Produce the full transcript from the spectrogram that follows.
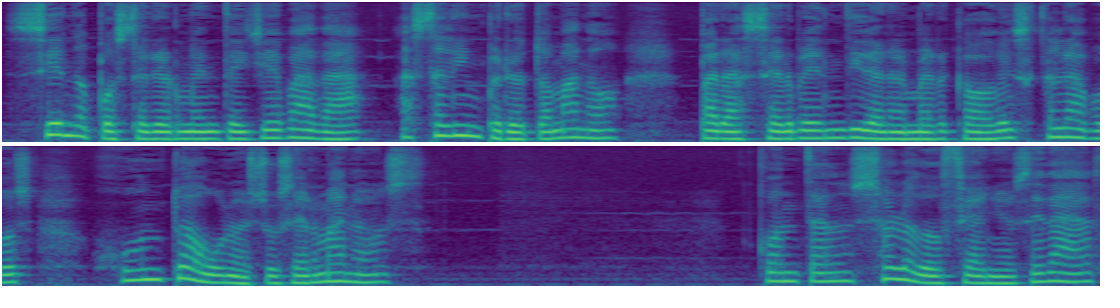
siendo posteriormente llevada hasta el Imperio Otomano para ser vendida en el mercado de esclavos junto a uno de sus hermanos. Con tan solo 12 años de edad,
